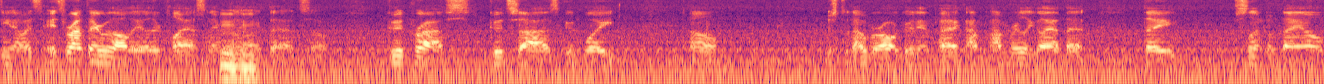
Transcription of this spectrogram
you know, it's it's right there with all the other class and everything Mhm. like that. So, good price, good size, good weight. Um, just an overall good impact. I'm I'm really glad that they slimmed them down,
